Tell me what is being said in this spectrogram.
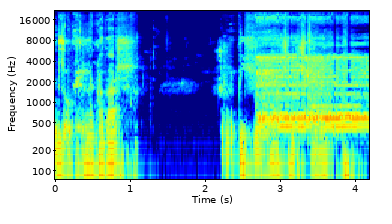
Biz o gelene kadar şöyle bir daha çalıştıralım.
